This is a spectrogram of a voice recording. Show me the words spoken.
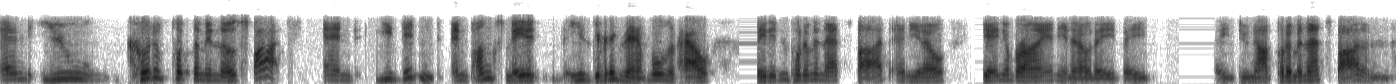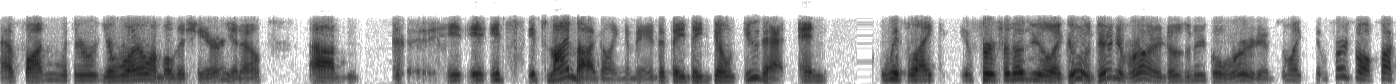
and you could have put them in those spots and you didn't. And Punk's made it. He's given examples of how they didn't put him in that spot, and you know Daniel Bryan, you know they they they do not put him in that spot and have fun with your your Royal Rumble this year. You know, um, it, it, it's it's mind-boggling to me that they they don't do that. And with like for for those of you who are like, oh, Daniel Bryan doesn't equal ratings. I'm like, first of all, fuck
